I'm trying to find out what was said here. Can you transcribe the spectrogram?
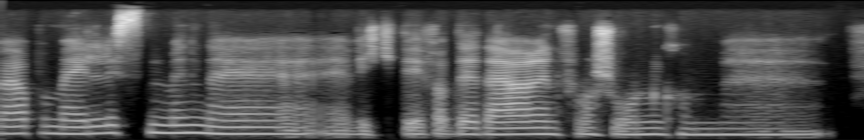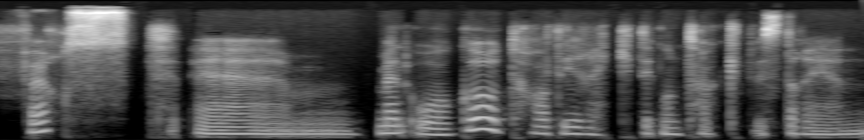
være på maillisten min er, er, viktig, for det er der informasjonen kommer først. Eh, men òg å ta direkte kontakt hvis, en,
